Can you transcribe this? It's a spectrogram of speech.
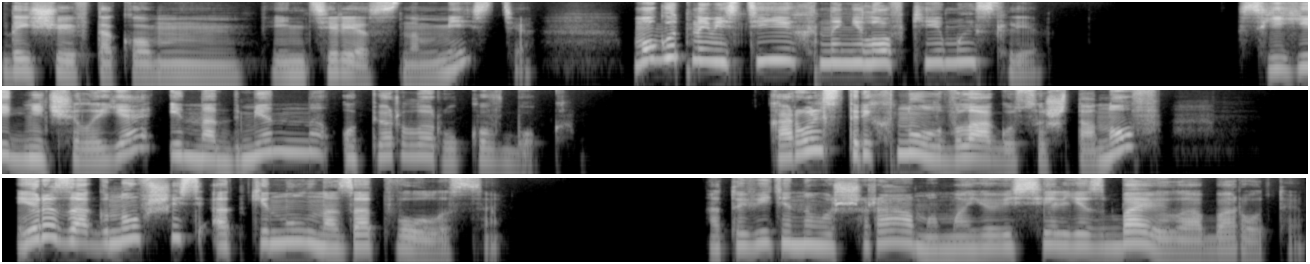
да еще и в таком интересном месте, могут навести их на неловкие мысли. Съехидничала я и надменно уперла руку в бок. Король стряхнул влагу со штанов и, разогнувшись, откинул назад волосы. От увиденного шрама мое веселье сбавило обороты.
